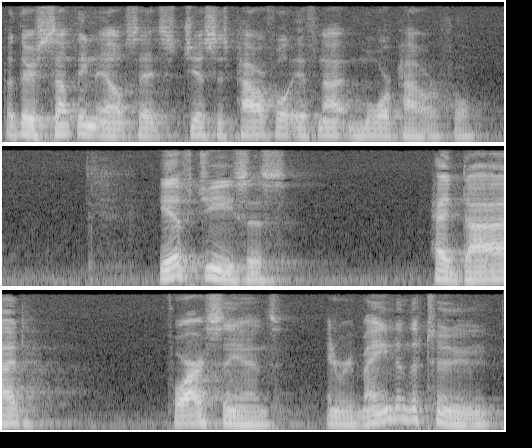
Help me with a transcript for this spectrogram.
But there's something else that's just as powerful, if not more powerful. If Jesus had died for our sins and remained in the tomb,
